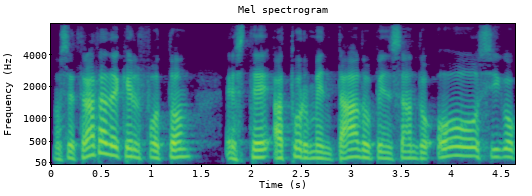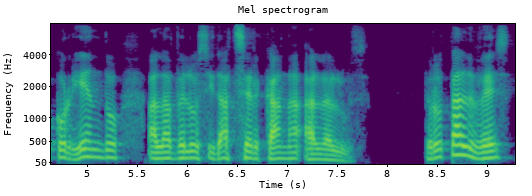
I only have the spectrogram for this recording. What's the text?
No se trata de que el fotón esté atormentado pensando, oh, sigo corriendo a la velocidad cercana a la luz. Pero tal vez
